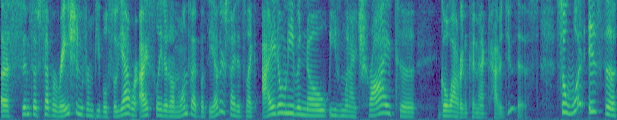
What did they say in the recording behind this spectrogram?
a sense of separation from people. So yeah, we're isolated on one side, but the other side, it's like I don't even know, even when I try to go out and connect how to do this. So, what is the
